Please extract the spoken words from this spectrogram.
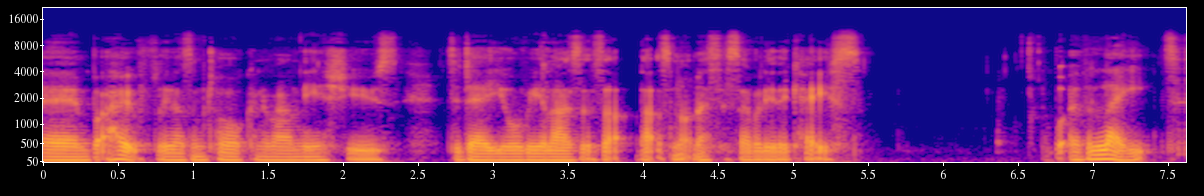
Um, but hopefully, as I'm talking around the issues today, you'll realise that that's not necessarily the case. But of late,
